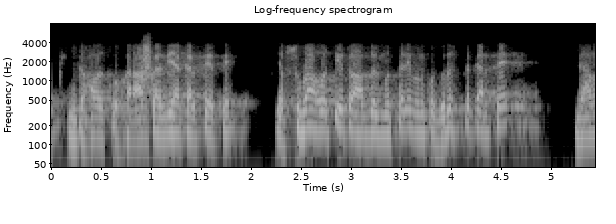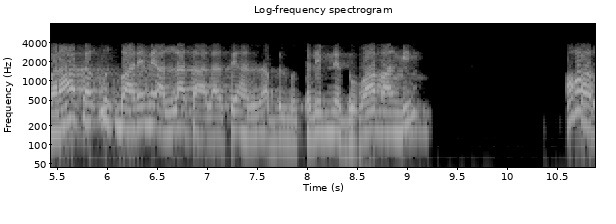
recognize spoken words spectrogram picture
उनके हौज को खराब कर दिया करते थे। जब सुबह होती तो अब्दुल मुत्तलिब उनको दुरुस्त करते। घबरा कर उस बारे में अल्लाह ताला से हज़रत अब्दुल मुत्तलिब ने दुआ मांगी और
